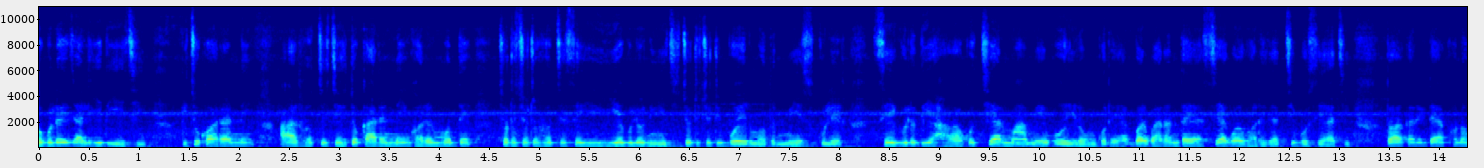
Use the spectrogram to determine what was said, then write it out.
ওগুলোই জ্বালিয়ে দিয়েছি, কিছু করার নেই। আর হচ্ছে যেহেতু কারেন্ট নেই ঘরের মধ্যে, ছোটো ছোটো হচ্ছে সেই ইয়েগুলো নিয়েছি, ছোটো ছোটো বইয়ের মতন, মেয়ে স্কুলের। সেইগুলো দিয়ে হাওয়া করছি, আর মা, মেয়ে বই এরম করে একবার বারান্দায় আসছি, একবার ঘরে যাচ্ছি, বসে আছি। তরকারিটা এখনও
